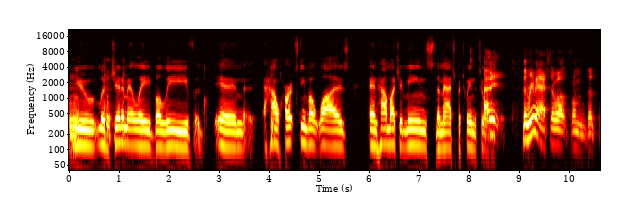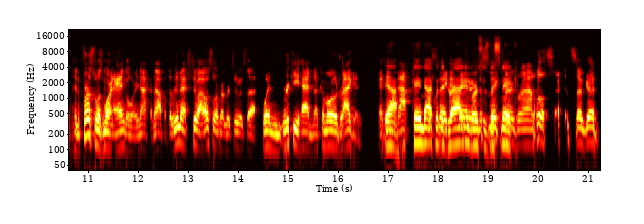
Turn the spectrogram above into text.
Mhm. You legitimately believe in how hurt Steamboat was and how much it means the match between the two. I of them. mean, the rematch. Well, from the the first one was more an angle where he knocked him out, but the rematch too. I also remember too is the when Ricky had the Komodo dragon and he Yeah, came back with the snake, and dragon versus the snake. Turns around. it's so good.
